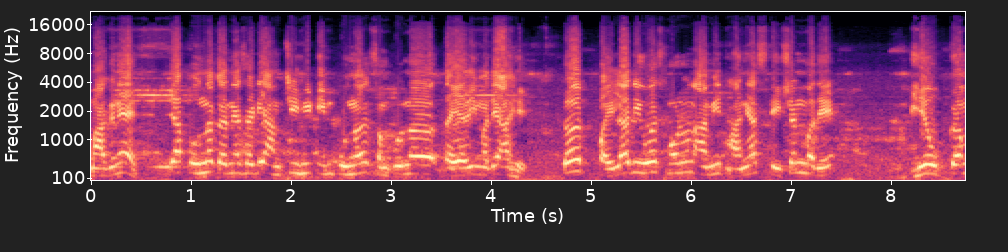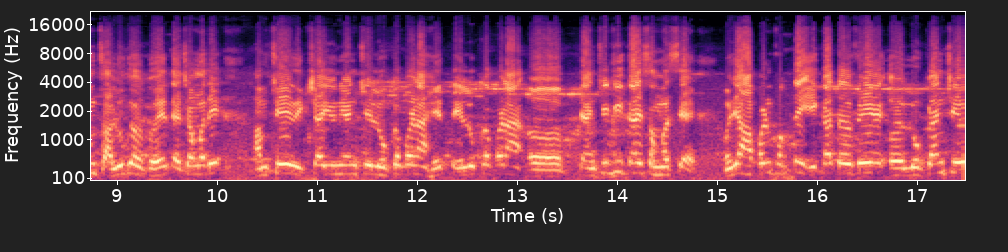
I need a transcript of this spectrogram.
मागण्या आहेत त्या पूर्ण करण्यासाठी आमची ही टीम पूर्ण संपूर्ण तयारीमध्ये आहे. तर पहिला दिवस म्हणून आम्ही ठाण्या स्टेशनमध्ये हे उपक्रम चालू करतोय. त्याच्यामध्ये आमचे रिक्षा युनियनचे लोक पण आहेत. ते लोक पण त्यांची जी काय समस्या आहे म्हणजे आपण फक्त एकातर्फे लोकांचे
